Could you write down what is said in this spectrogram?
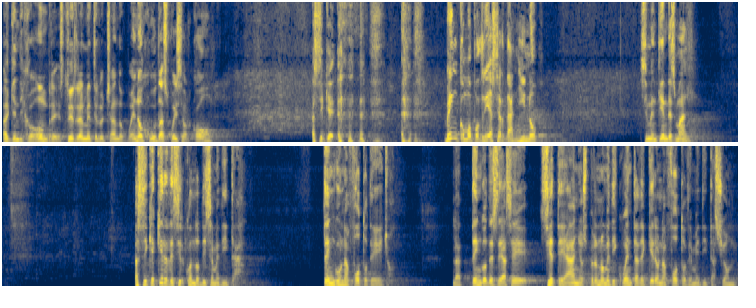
Alguien dijo, hombre, estoy realmente luchando. Bueno, Judas fue y se ahorcó. Así que, ¿ven cómo podría ser dañino si me entiendes mal? Así, ¿qué quiere decir cuando dice medita? Tengo una foto de ello. La tengo desde hace siete años, pero no me di cuenta de que era una foto de meditación.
